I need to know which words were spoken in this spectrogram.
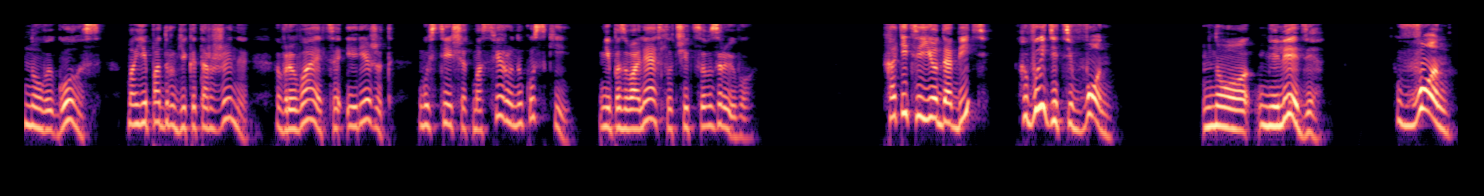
Новый голос моей подруги Катаржины врывается и режет густеющую атмосферу на куски, не позволяя случиться взрыву. «Хотите ее добить? Выйдите вон!» «Но, миледи!» «Вон!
